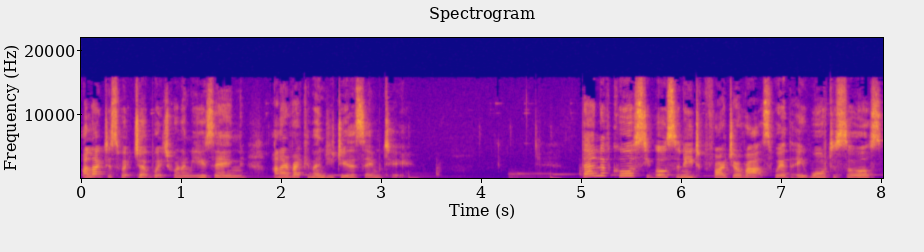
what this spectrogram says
I like to switch up which one I'm using and I recommend you do the same too. Then of course you also need to provide your rats with a water source.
